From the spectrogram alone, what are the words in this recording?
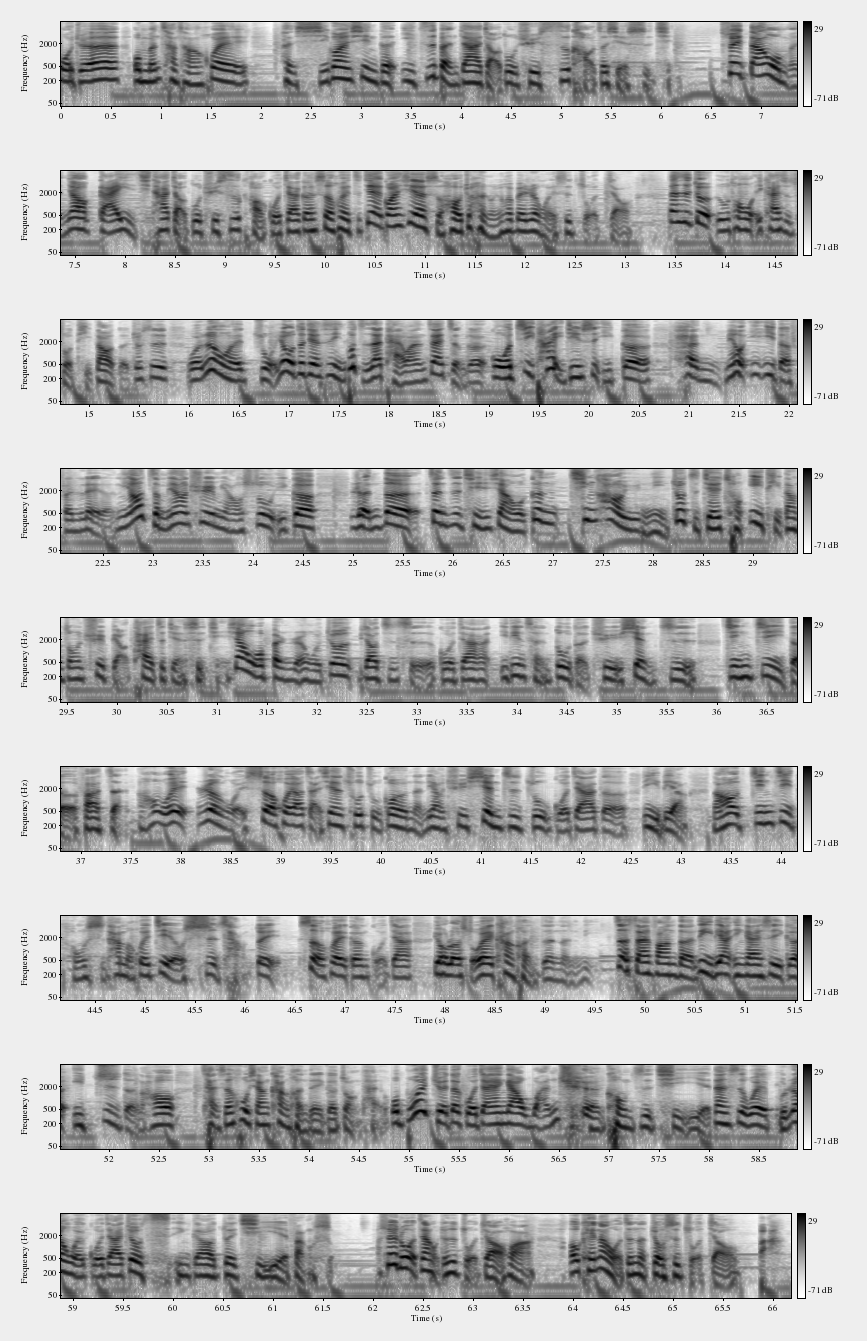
我觉得我们常常会。很习惯性的以资本家的角度去思考这些事情，所以当我们要改以其他角度去思考国家跟社会之间的关系的时候，就很容易会被认为是左交。但是，就如同我一开始所提到的，就是我认为左右这件事情，不止在台湾，在整个国际，它已经是一个很没有意义的分类了。你要怎么样去描述一个人的政治倾向？我更倾好于你就直接从议题当中去表态这件事情。像我本人，我就比较支持国家一定程度的去限制。经济的发展，然后我也认为社会要展现出足够的能量去限制住国家的力量，然后经济同时他们会借由市场对社会跟国家有了所谓抗衡的能力，这三方的力量应该是一个一致的，然后产生互相抗衡的一个状态。我不会觉得国家应该要完全控制企业，但是我也不认为国家就此应该要对企业放手。所以如果这样我就是左教的话。OK，那我真的就是左交吧。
